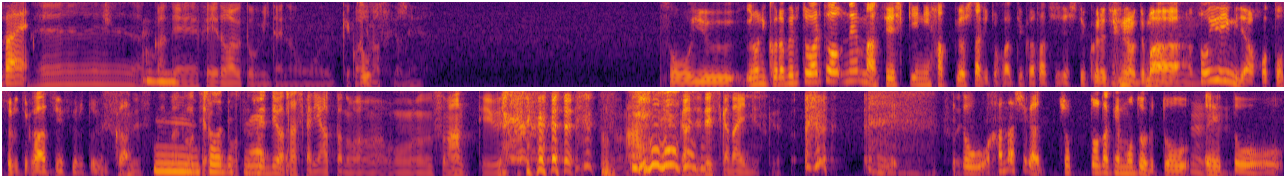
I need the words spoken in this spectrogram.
ぱい。そう。ですね。なんかね、フェードアウトみたいなのも結構ありますよねそういうのに比べると、割とね、まあ、正式に発表したりとかっていう形でしてくれてるので、まあ、うん。そういう意味ではほっとするというか、安心するというかそう、ですね、突然では確かにあったのは、うん、すまんっていう。すまんっていう感じでしかないんですけど。えっと、話がちょっとだけ戻ると、うん。うんえっと、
